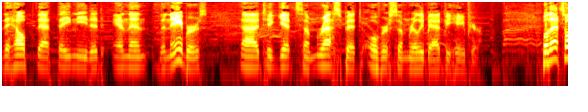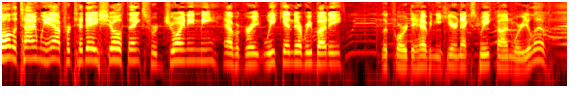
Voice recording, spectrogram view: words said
the help that they needed, and then the neighbors uh, to get some respite over some really bad behavior. Well, that's all the time we have for today's show. Thanks for joining me. Have a great weekend, everybody. Look forward to having you here next week on Where You Live.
